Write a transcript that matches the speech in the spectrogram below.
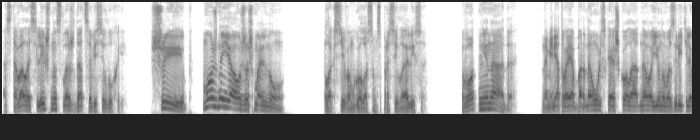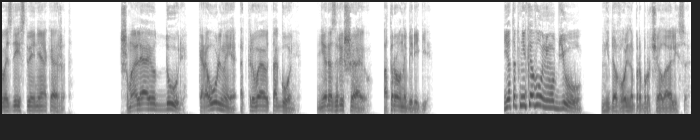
Оставалось лишь наслаждаться веселухой. «Шип, можно я уже шмальну?» Плаксивым голосом спросила Алиса. «Вот не надо. На меня твоя барнаульская школа одного юного зрителя воздействия не окажет. Шмаляют дурь, караульные открывают огонь. Не разрешаю, патроны береги». «Я так никого не убью!» — недовольно пробурчала Алиса.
